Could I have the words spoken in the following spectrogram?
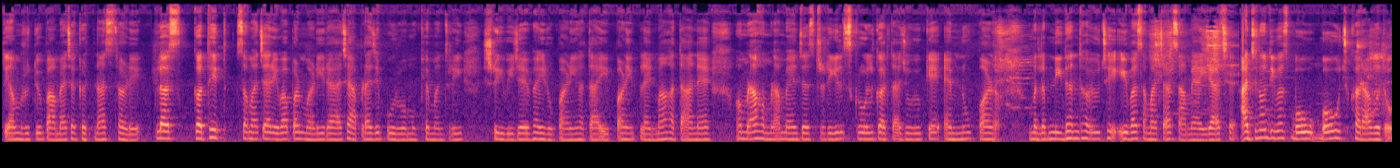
ત્યાં મૃત્યુ પામ્યા છે ઘટના સ્થળે. પ્લસ કથિત સમાચાર એવા પણ મળી રહ્યા છે. આપણા જે પૂર્વ મુખ્યમંત્રી શ્રી વિજયભાઈ રૂપાણી હતા, એ પણ એ પ્લેનમાં હતા અને હમણાં હમણાં મેં જસ્ટ રીલ સ્ક્રોલ કરતાં જોયું કે એમનું પણ મતલબ નિધન થયું છે એવા સમાચાર સામે આવી રહ્યા છે. આજનો દિવસ બહુ બહુ જ ખરાબ હતો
